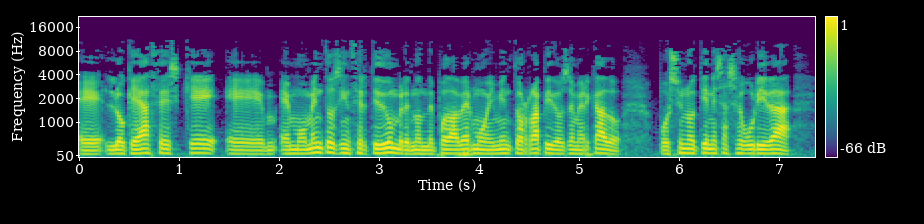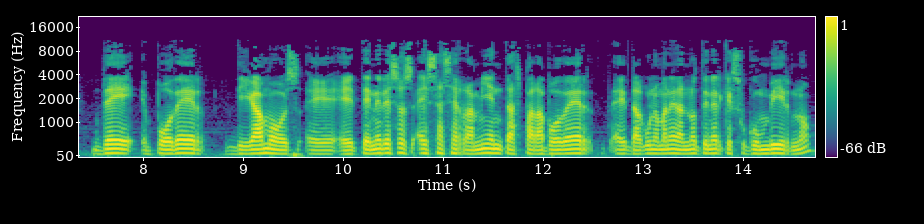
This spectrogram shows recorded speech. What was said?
eh, lo que hace es que eh, en momentos de incertidumbre, en donde pueda haber movimientos rápidos de mercado, pues uno tiene esa seguridad de poder, digamos, eh, tener esos, esas herramientas para poder, de alguna manera, no tener que sucumbir, ¿no?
